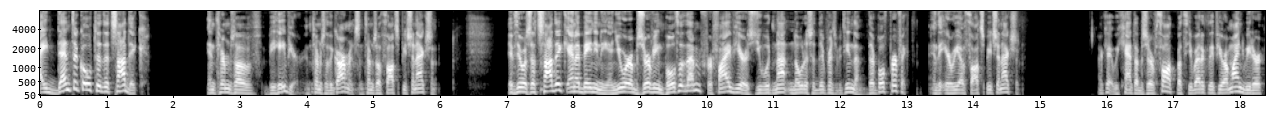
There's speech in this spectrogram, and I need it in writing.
identical to the tzaddik in terms of behavior, in terms of the garments, in terms of thought, speech, and action. If there was a tzaddik and a Beinoni and you were observing both of them for five years, you would not notice a difference between them. They're both perfect in the area of thought, speech, and action. Okay, we can't observe thought, but theoretically, if you're a mind reader,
